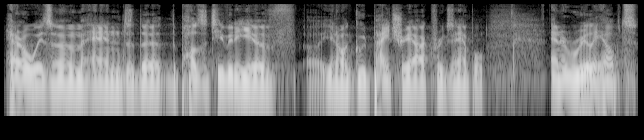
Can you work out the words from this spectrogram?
heroism and the the positivity of uh, you know a good patriarch, for example and it really helped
